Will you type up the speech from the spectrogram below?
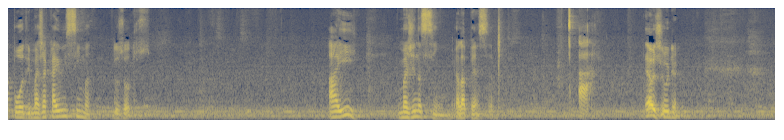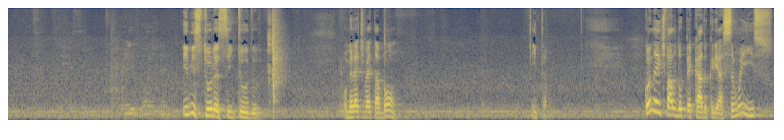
tá podre, mas já caiu em cima dos outros. Aí, imagina assim, ela pensa: Ah, é o Júnior. E mistura assim tudo. O omelete vai estar tá bom? Então, quando a gente fala do pecado criação, é isso.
